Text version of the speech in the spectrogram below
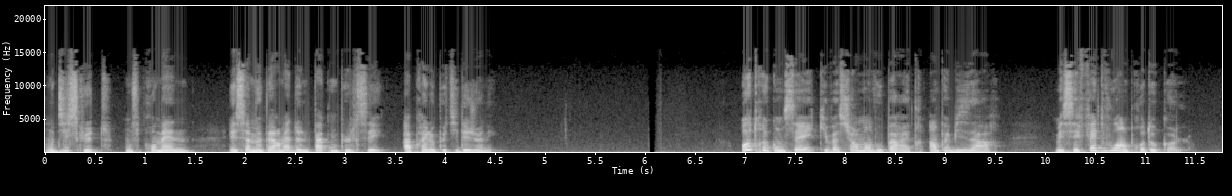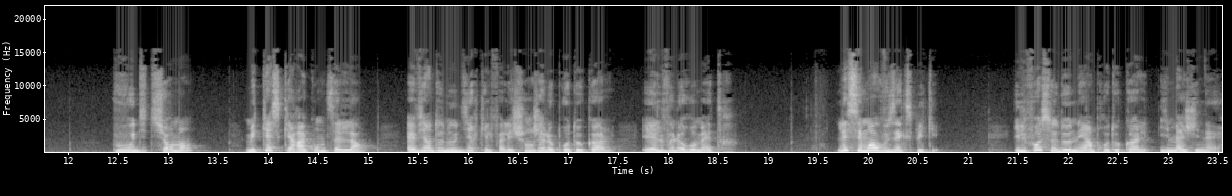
On discute, on se promène, et ça me permet de ne pas compulser après le petit déjeuner. Autre conseil qui va sûrement vous paraître un peu bizarre, mais c'est faites-vous un protocole. Vous vous dites sûrement Mais qu'est-ce qu'elle raconte celle-là? Elle vient de nous dire qu'il fallait changer le protocole et elle veut le remettre. Laissez-moi vous expliquer. Il faut se donner un protocole imaginaire.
